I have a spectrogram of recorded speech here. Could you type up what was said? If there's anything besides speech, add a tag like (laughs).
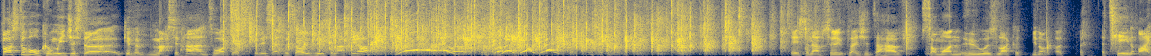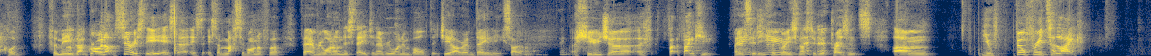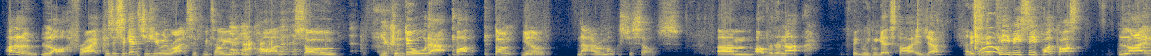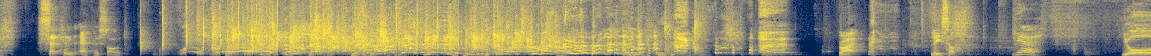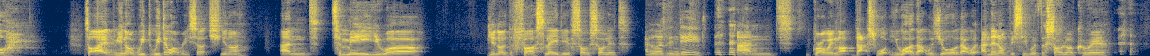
First of all, can we just uh, give a massive hand to our guest for this episode, Lisa Maffia? It's an absolute pleasure to have someone who was like a, you know, a, a, teen icon for me. Like growing up, seriously, it's a, it's, it's a massive honour for, for everyone on this stage and everyone involved at GRM Daily. So a huge uh, a f- thank you, basically, for you. gracing us with your presence. Um, you feel free to like I don't know, laugh, right? Because it's against your human rights if we tell you that you can't. So you can do all that, but don't, you know, natter amongst yourselves. Um, other than that, I think we can get started, yeah? This is the TBC podcast live second episode. (laughs) right, Lisa, Yes. you're so I, you know, we we do our research, you know, and to me, you were, you know, the first lady of So Solid, I was indeed. (laughs) and growing up, that's what you were. That was your that was, and then obviously with the solo career,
